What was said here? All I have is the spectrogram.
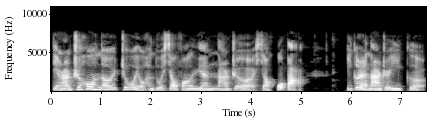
点燃之后呢，就会有很多消防员拿着小火把，一个人拿着一个，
